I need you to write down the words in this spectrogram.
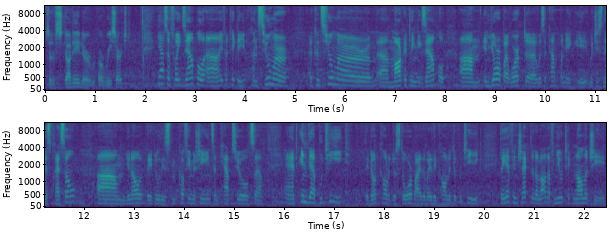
sort of studied or, or researched? Yeah, so for example, uh, if I take a consumer a consumer uh, marketing example, um, in Europe I worked uh, with a company which is Nespresso. Um, you know, they do these coffee machines and capsules, uh, and in their boutique, they don't call it a store by the way, they call it a boutique, they have injected a lot of new technology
